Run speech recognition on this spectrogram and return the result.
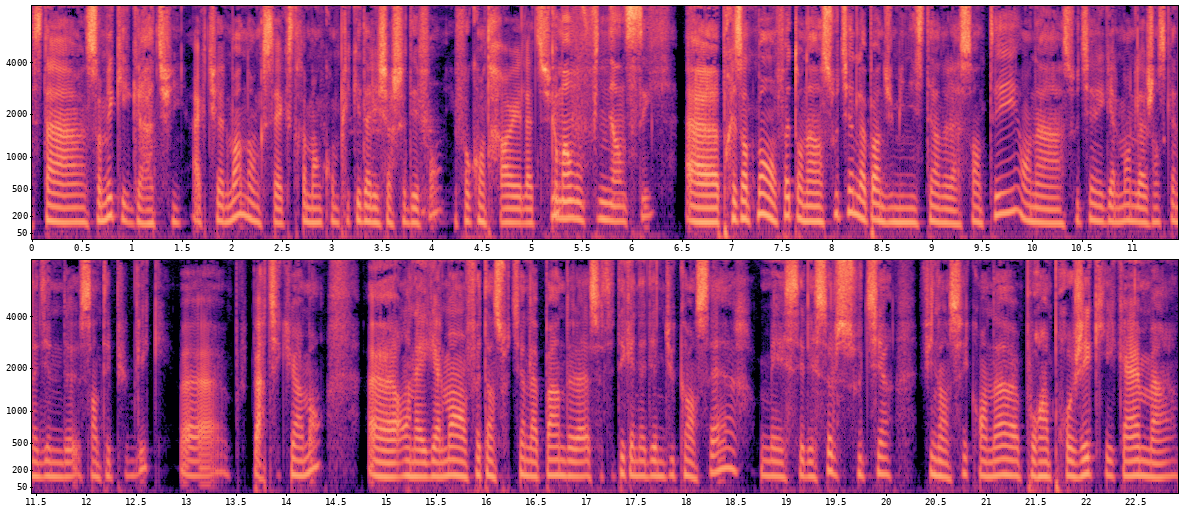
c'est un sommet qui est gratuit actuellement, donc c'est extrêmement compliqué d'aller chercher des fonds. Il faut qu'on travaille là-dessus. Comment vous financez? Euh, présentement, en fait, on a un soutien de la part du ministère de la Santé, on a un soutien également de l'Agence canadienne de santé publique, euh, plus particulièrement. Euh, on a également en fait un soutien de la part de la Société canadienne du cancer, mais c'est les seuls soutiens financiers qu'on a pour un projet qui est quand même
